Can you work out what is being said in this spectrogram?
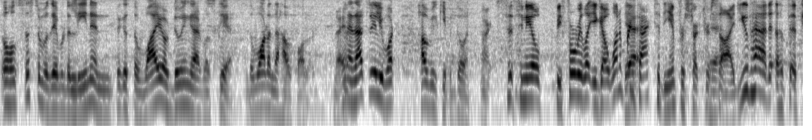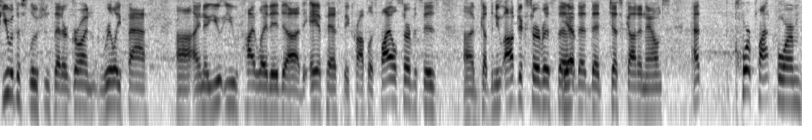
the whole system was able to lean in because the why of doing that was clear. The what and the how followed, right? right. And that's really what how we'll keep it going. All right, so, Sunil, before we let you go, I want to bring yeah. back to the infrastructure yeah. side. You've had a, a, few of the solutions that are growing really fast. Uh, I know you, you've highlighted uh, the AFS, the Acropolis file services. Uh, you've got the new object service that, yep. that, that just got announced. At core platform,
